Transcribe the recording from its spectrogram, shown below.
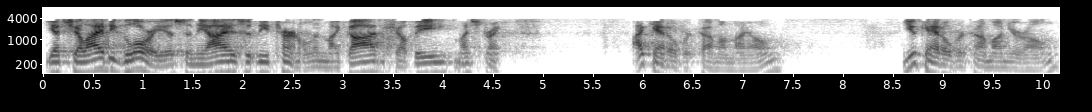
yet shall I be glorious in the eyes of the Eternal, and my God shall be my strength. I can't overcome on my own. You can't overcome on your own.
